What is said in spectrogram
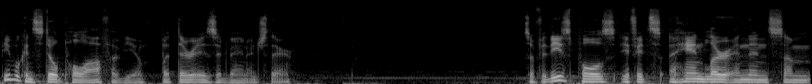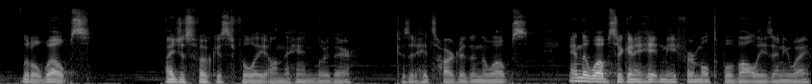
People can still pull off of you, but there is advantage there. So for these pulls, if it's a handler and then some little whelps, I just focused fully on the handler there because it hits harder than the whelps. And the whelps are going to hit me for multiple volleys anyway.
